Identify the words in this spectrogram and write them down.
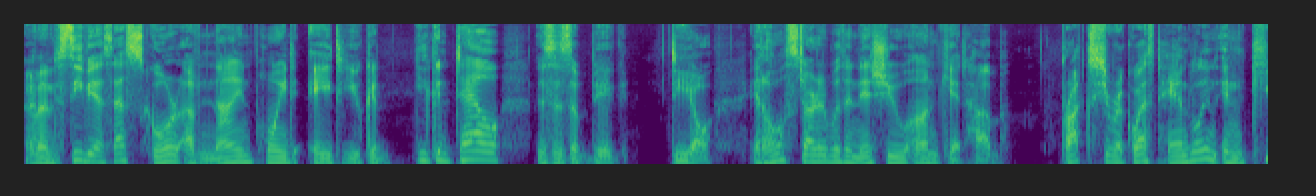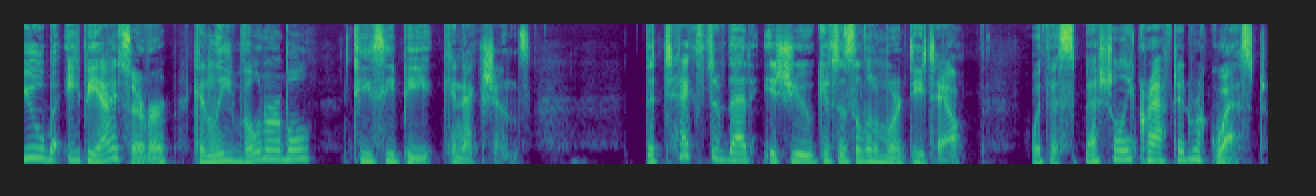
and a CVSS score of 9.8, you could you can tell this is a big deal. It all started with an issue on GitHub. Proxy request handling in Kube API server can leave vulnerable TCP connections. The text of that issue gives us a little more detail. With a specially crafted request,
